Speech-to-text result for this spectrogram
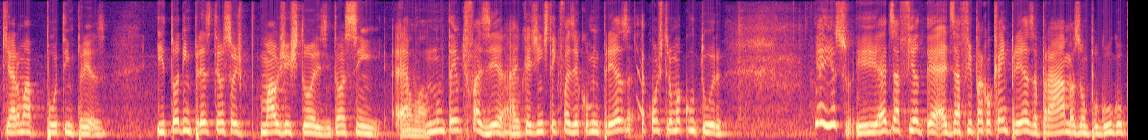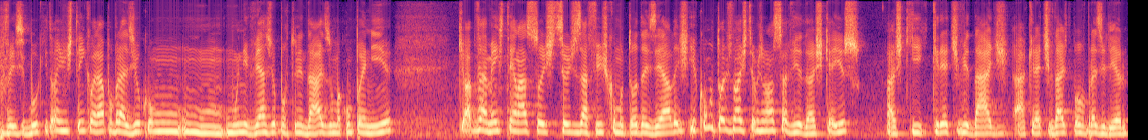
que era uma puta empresa. E toda empresa tem os seus maus gestores. Então, assim, é, não tem o que fazer. Aí, o que a gente tem que fazer como empresa é construir uma cultura. E é isso. E é desafio, é desafio para qualquer empresa, para a Amazon, para o Google, para o Facebook. Então a gente tem que olhar para o Brasil como um, um universo de oportunidades, uma companhia que, obviamente, tem lá seus, seus desafios, como todas elas, e como todos nós temos na nossa vida. Acho que é isso. Acho que criatividade, a criatividade do povo brasileiro,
